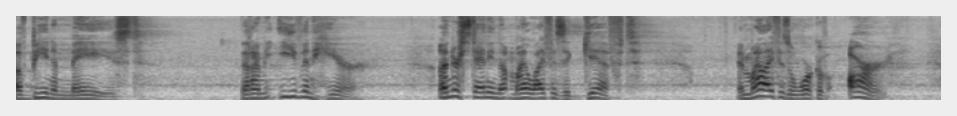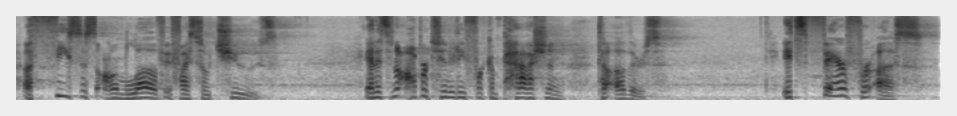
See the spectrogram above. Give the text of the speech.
of being amazed that I'm even here, understanding that my life is a gift and my life is a work of art, a thesis on love if I so choose. And it's an opportunity for compassion to others. It's fair for us.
